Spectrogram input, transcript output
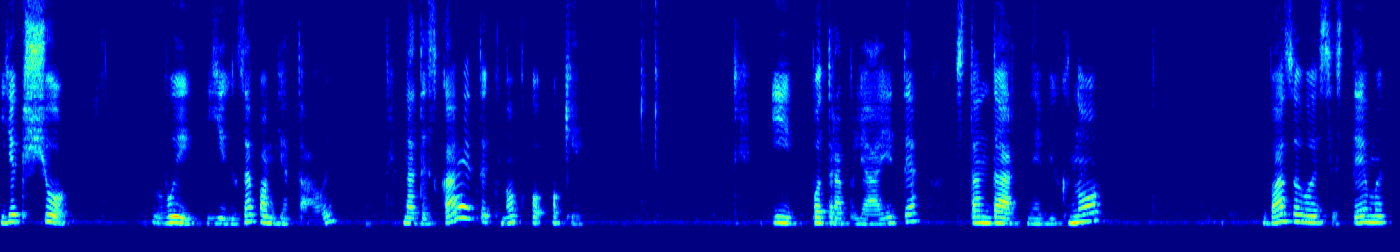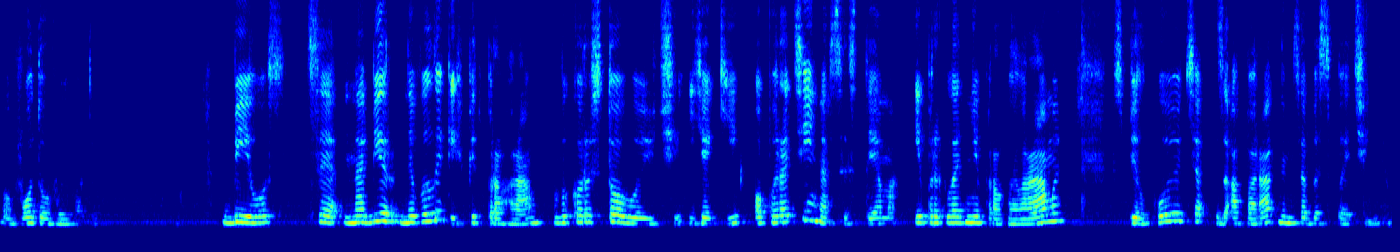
Якщо ви їх запам'ятали, натискаєте кнопку ОК і потрапляєте в стандартне вікно базової системи вводу-виводу. BIOS це набір невеликих підпрограм, використовуючи які операційна система і прикладні програми спілкуються з апаратним забезпеченням.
